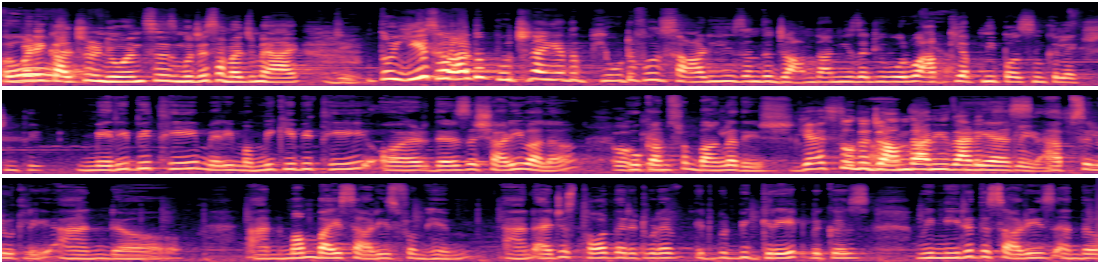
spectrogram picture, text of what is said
तो बड़े Oh. कल्चरल न्यूएंसेस मुझे समझ में आए तो ये सवाल तो पूछना ही है the beautiful saris and the jamdanis that you wore वो आपकी अपनी पर्सनल कलेक्शन थी मेरी भी थी मेरी मम्मी की भी थी और देर इज़ अ शाड़ी वाला who comes from Bangladesh yes so the jamdani that yes explains absolutely and uh, and mum buys saris from him and i just thought that it would have it would be great because we needed the saris and the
